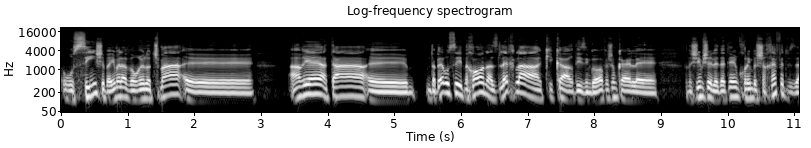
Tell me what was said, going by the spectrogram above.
רוסי שבאים אליו ואומרים לו, תשמע, אה, אריה, אתה אה, מדבר רוסית, נכון? אז לך לכיכר דיזינגוף, יש שם כאלה אנשים שלדעתי הם חולים בשחפת, וזה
